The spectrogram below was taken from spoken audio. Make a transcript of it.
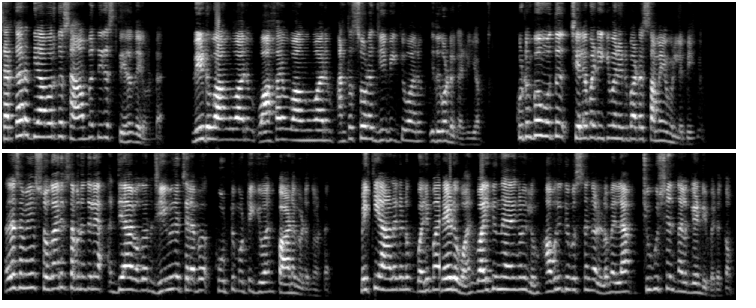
സർക്കാർ അധ്യാപകർക്ക് സാമ്പത്തിക സ്ഥിരതയുണ്ട്. വീട് വാങ്ങുവാനും വാഹനം വാങ്ങുവാനും അന്തസ്സോടെ ജീവിക്കുവാനും ഇതുകൊണ്ട് കഴിയും. കുടുംബമൊത്ത് ചിലവഴിക്കുവാൻ ഒരുപാട് സമയവും ലഭിക്കും. അതേസമയം സ്വകാര്യ സ്ഥാപനത്തിലെ അധ്യാപകർ ജീവിത ചെലവ് കൂട്ടുമുട്ടിക്കുവാൻ പാടുപെടുന്നുണ്ട്. മിക്ക ആളുകളും വരുമാനം നേടുവാൻ വൈകുന്നേരങ്ങളിലും അവധി ദിവസങ്ങളിലും എല്ലാം ട്യൂഷൻ നൽകേണ്ടി വരുന്നു.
